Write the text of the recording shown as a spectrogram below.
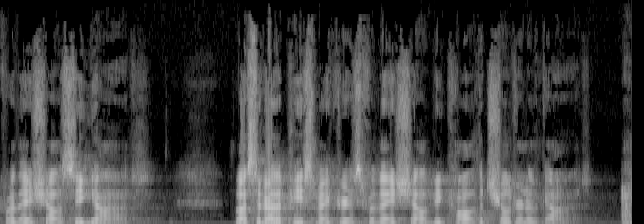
for they shall see God. Blessed are the peacemakers, for they shall be called the children of God.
